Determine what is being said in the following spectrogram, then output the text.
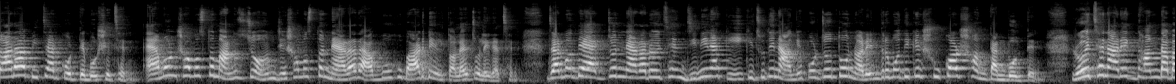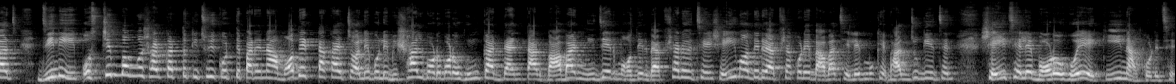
কারা বিচার করতে বসেছেন? এমন সমস্ত মানুষজন, যে সমস্ত ন্যাড়ারা বহুবার বেলতলায় চলে গেছেন। যার মধ্যে একজন ন্যাড়া রয়েছেন, যিনি নাকি কিছুদিন আগে পর্যন্ত নরেন্দ্র মোদীকে সুকর সন্তান বলতেন। রয়েছেন আরেক ধান্দাবাজ, যিনি পশ্চিমবঙ্গ সরকার তো কিছুই করতে পারে না, মদের টাকায় চলে বলে বিশাল বড় বড় হুঙ্কার দেন, তার বাবার নিজের মদের ব্যবসা রয়েছে, সেই মদের ব্যবসা করে বাবা ছেলের মুখে ভাত জুগিয়েছেন, সেই ছেলে বড় হয়ে কি না করেছে?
